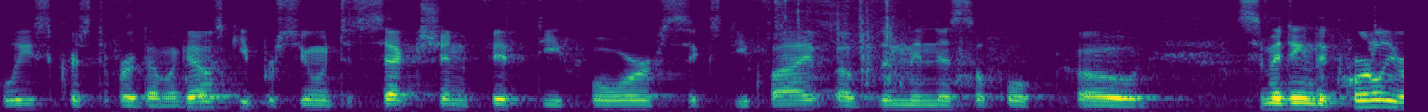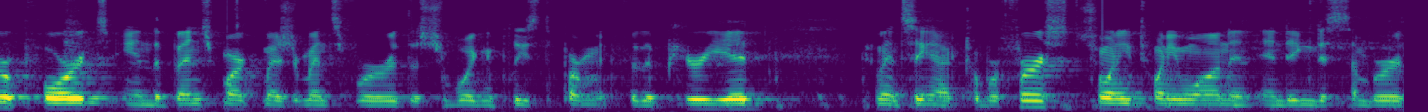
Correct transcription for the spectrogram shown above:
Police Christopher Domagalski pursuant to section fifty-four sixty-five of the Municipal Code submitting the quarterly report and the benchmark measurements for the Sheboygan Police Department for the period commencing October first, twenty twenty-one and ending December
